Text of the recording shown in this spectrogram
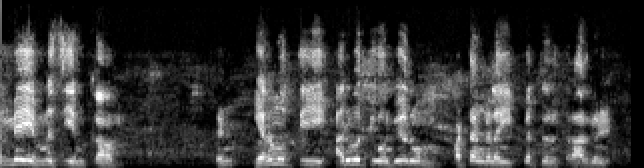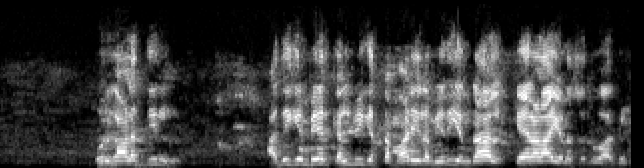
எம்ஏ எம்எஸ்சி எம்காம் இருநூத்தி அறுபத்தி ஒரு பேரும் பட்டங்களை பெற்றிருக்கிறார்கள். ஒரு காலத்தில் அதிகம் பேர் கல்வி கற்ற மாநிலம் எது என்றால் கேரளா என சொல்லுவார்கள்.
